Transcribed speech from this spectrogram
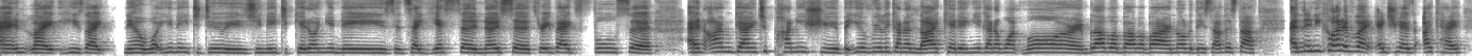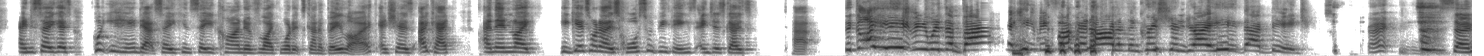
and like he's like, now what you need to do is you need to get on your knees and say, yes, sir, no, sir, three bags full, sir. And I'm going to punish you, but you're really gonna like it and you're gonna want more and blah, blah, blah, blah, blah, and all of this other stuff. And then he kind of like, and she goes, okay. And so he goes, put your hand out so you can see kind of like what it's going to be like. And she goes, okay. And then like he gets one of those horse whippy things and just goes, tap. The guy who hit me with the bat hit me fucking harder than Christian Grey hit that bitch. Right. So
